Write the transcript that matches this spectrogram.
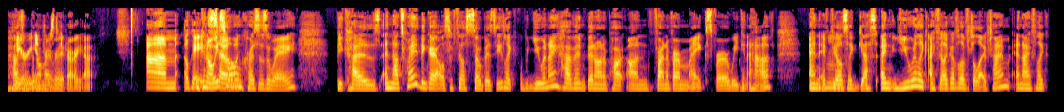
hasn't been on my radar yet. Um. Okay. You can always so, tell when Chris is away because, and that's why I think I also feel so busy. Like you and I haven't been on a pot on front of our mics for a week and a half and it mm-hmm. feels like yes and you were like i feel like i've lived a lifetime and i feel like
